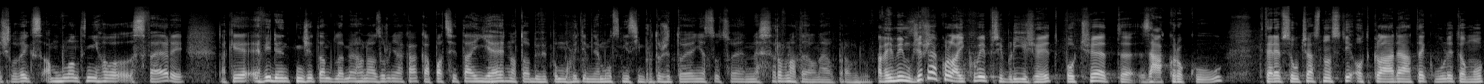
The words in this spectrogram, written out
člověk z ambulantního sféry, tak je evidentní, že tam dle mého názoru nějaká kapacita je na to, aby vypomohli těm nemocnicím, protože to je něco, co je nesrovnatelné opravdu. A vy mi můžete jako lajkovi přiblížit počet zákroků, které v současnosti odkládáte kvůli tomu,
